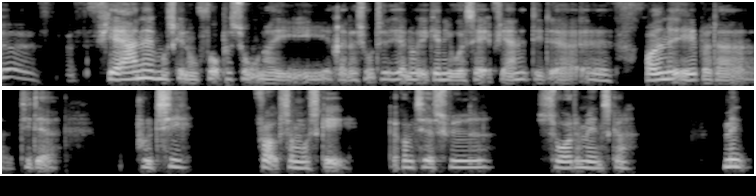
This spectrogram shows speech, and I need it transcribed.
øh, fjerne måske nogle få personer i, i relation til det her nu igen i USA, fjerne de der øh, rådne æbler, der, de der politifolk, som måske er kommet til at skyde sorte mennesker. Men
